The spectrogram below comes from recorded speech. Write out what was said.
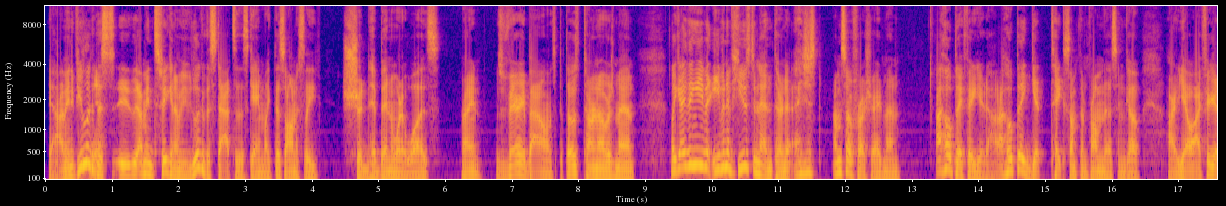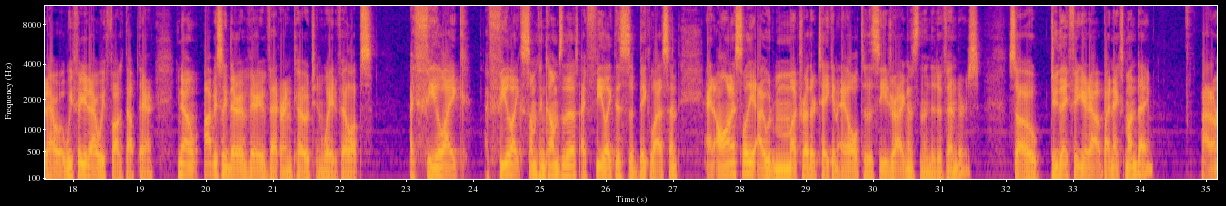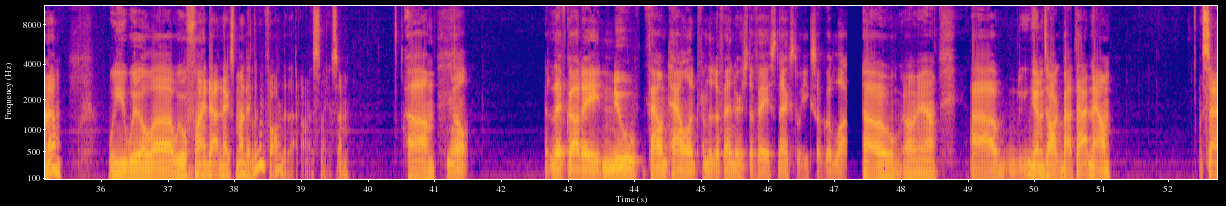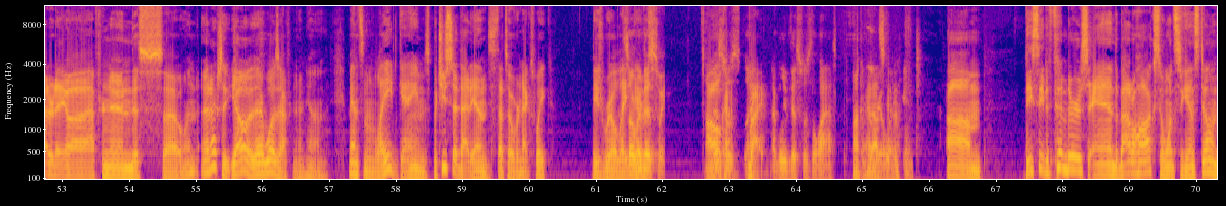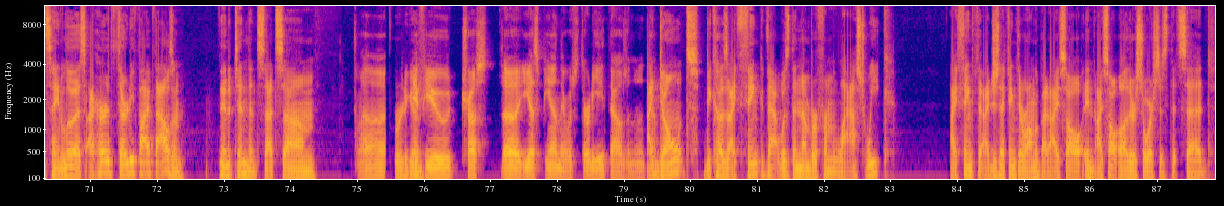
yeah, I mean, if you look at Yeah. this, I mean, speaking of, if you look at the stats of this game, like this honestly shouldn't have been what it was, right? It was very balanced, but those turnovers, man. Like I think even even if Houston hadn't turned it, I just I'm so frustrated, man. I hope they figure it out. I hope they get take something from this and go, all right, yo, I figured out we figured out we fucked up there. You know, obviously they're a very veteran coach and Wade Phillips. I feel like I feel like something comes of this. I feel like this is a big lesson. And honestly, I would much rather take an L to the Sea Dragons than the Defenders. So, do they figure it out by next Monday? I don't know. We will uh we will find out next Monday. Looking forward to that, honestly. So um well they've got a new found talent from the defenders to face next week, so good luck. Oh, oh yeah. Uh gonna talk about that now. Saturday uh, afternoon. This uh, when, it actually, yeah, oh, there was afternoon. Yeah, man, some late games. But you said that ends. That's over next week. These real late. It's over games? this week. Oh, This okay, was, like, right. I believe this was the last. Okay, the that's good. Um, DC Defenders and the Battlehawks are once again still in St. Louis. I heard thirty-five thousand in attendance. That's um Uh, pretty good. if you trust the ESPN, there was thirty-eight thousand. I don't because I think that was the number from last week. I think that I just I think they're wrong about it. I saw in I saw other sources that said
